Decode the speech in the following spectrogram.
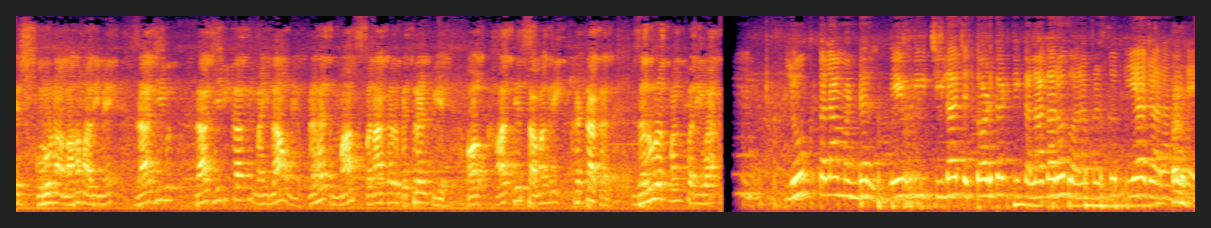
इस कोरोना महामारी में राजीव राजीविका की महिलाओं ने वृहद मास्क बनाकर वितरण किए और खाद्य सामग्री इकट्ठा कर जरूरतमंद परिवार लोक कला मंडल देवरी जिला चित्तौड़गढ़ के कलाकारों द्वारा प्रस्तुत किया जा रहा है।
